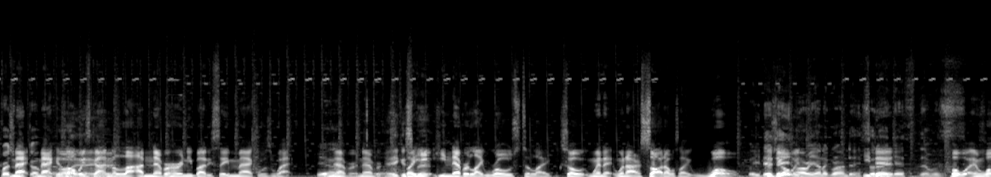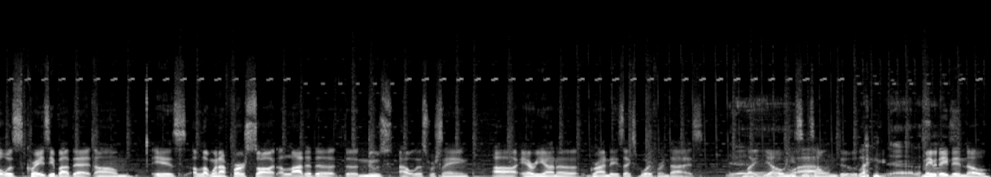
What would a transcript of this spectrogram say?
freshman. Mac cover. Mac has Oh, always yeah, gotten yeah. a lot. I've never heard anybody say Mac was whack. Yeah. Never, never. Yeah, he but spit. he he never like rose to like. So when it, when I saw it, I was like, whoa. But he did date always- Ariana Grande. He so did. That, that was. But and what was crazy about that um, is a lot, when I first saw it, a lot of the, the news outlets were saying uh, Ariana Grande's ex boyfriend dies. Yeah. Like, yo, he's his own dude. Like, Yeah, that maybe they didn't know.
